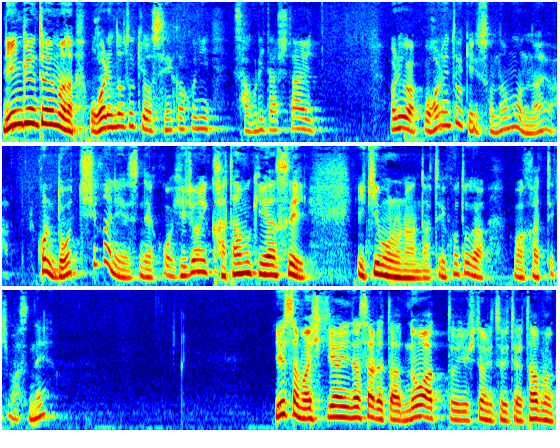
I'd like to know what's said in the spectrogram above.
人間というものは終わりの時を正確に探り出したい。あるいは終わりの時にそんなもんないわ。このどっちかにですね、こう非常に傾きやすい生き物なんだということが分かってきますね。イエス様が引き合いに出されたノアという人については多分、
